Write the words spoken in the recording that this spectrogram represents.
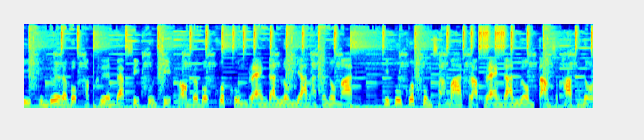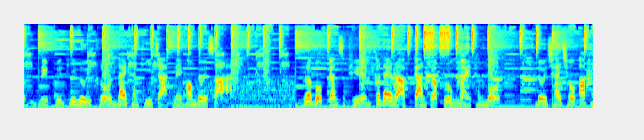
ดีขึ้นด้วยระบบขับเคลื่อนแบบ 4 คูณ 4 พร้อมระบบควบคุมแรงดันลมยางอัตโนมัติที่ผู้ควบคุมสามารถปรับแรงดันลมตามสภาพถนน หรือพื้นที่ลุยโคลนได้ทันทีจากในห้องโดยสาร ระบบการสะเทือนก็ได้รับการปรับปรุงใหม่ทั้งหมด โดยใช้โชคอัพไฮ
